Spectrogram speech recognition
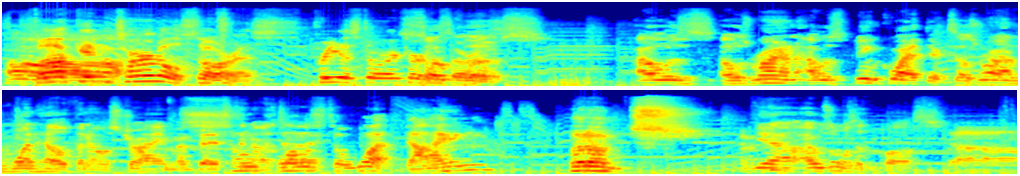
Fucking Turtlesaurus. Prehistoric So Turtlesaurus. close. I was I was running. I was being quiet there because I was running one health and I was trying my best so to not close die. to what? Dying? But um. shh. Yeah, I was almost at the boss. Oh.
